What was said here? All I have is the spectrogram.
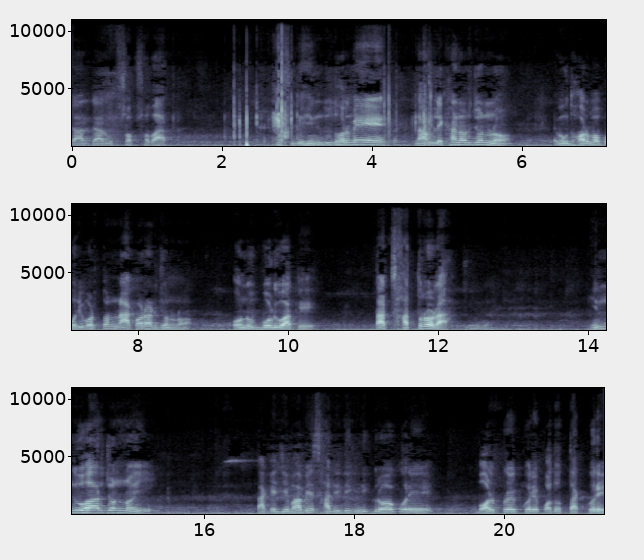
যার যার উৎসব সবার। শুধু হিন্দু ধর্মে নাম লেখানোর জন্য এবং ধর্ম পরিবর্তন না করার জন্য অনুপ বড়ুয়াকে তার ছাত্ররা হিন্দু হওয়ার জন্যই তাকে যেভাবে শারীরিক নিগ্রহ করে, বল প্রয়োগ করে, পদত্যাগ করে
